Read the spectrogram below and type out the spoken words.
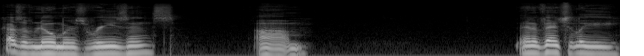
because of numerous reasons. Um, and eventually,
